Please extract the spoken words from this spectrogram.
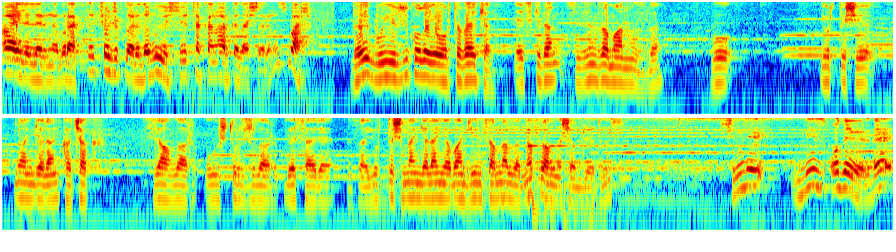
ailelerine bıraktı. Çocukları da bu yüzüğü takan arkadaşlarımız var. Dayı bu yüzük olayı ortadayken eskiden sizin zamanınızda bu yurt dışından gelen kaçak silahlar, uyuşturucular vesaire mesela yurt dışından gelen yabancı insanlarla nasıl anlaşabiliyordunuz? Şimdi biz o devirde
